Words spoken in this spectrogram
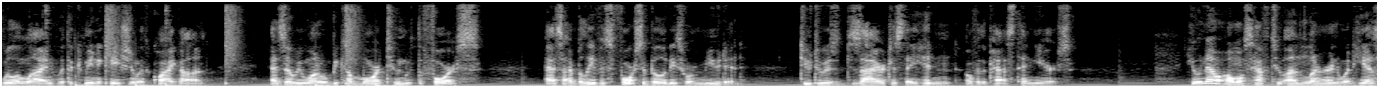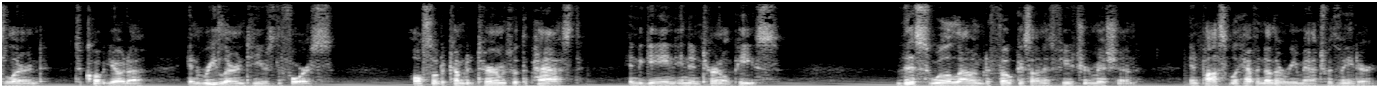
will align with the communication with Qui-Gon, as Obi-Wan will become more attuned with the Force, as I believe his Force abilities were muted due to his desire to stay hidden over the past 10 years. He will now almost have to unlearn what he has learned, to quote Yoda, and relearn to use the Force, also to come to terms with the past and to gain an internal peace. This will allow him to focus on his future mission and possibly have another rematch with Vader,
